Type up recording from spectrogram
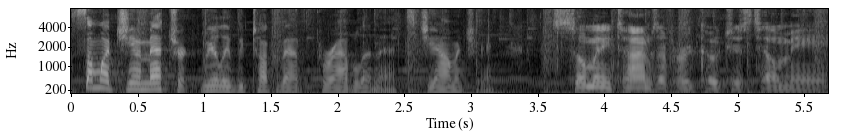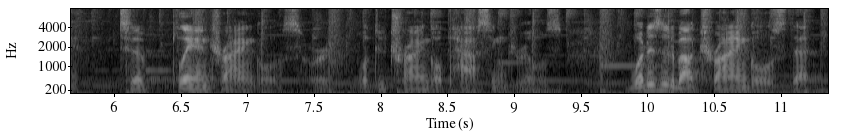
somewhat geometric. Really, we talk about parabola, and that's geometry. So many times I've heard coaches tell me to play in triangles or we'll do triangle passing drills. What is it about triangles that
